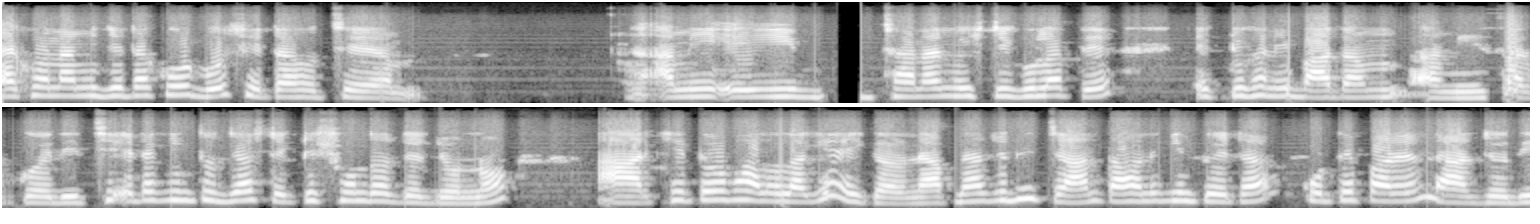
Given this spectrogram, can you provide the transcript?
এখন আমি যেটা করব সেটা হচ্ছে আমি এই ছানার মিষ্টি গুলাতে একটুখানি বাদাম আমি সার্ভ করে দিচ্ছি। এটা কিন্তু জাস্ট একটু সৌন্দর্যের জন্য। আর খেতেও ভালো লাগে এই কারণে। আপনারা যদি চান তাহলে কিন্তু এটা করতে পারেন। আর যদি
